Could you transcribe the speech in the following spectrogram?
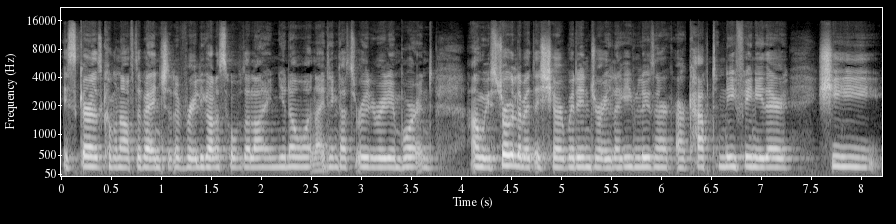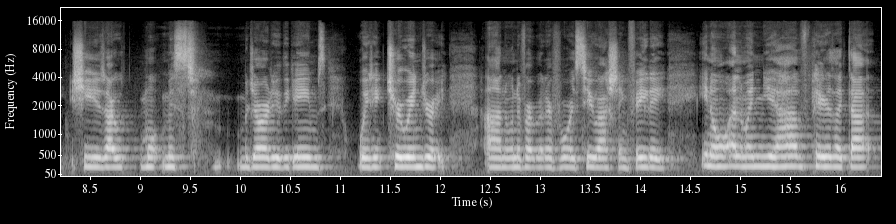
it's girls coming off the bench that have really got us over the line. You know, and I think that's really, really important. And we've struggled a bit this year with injury. Like even losing our, our captain, Lee Feeney, there, she she is out missed majority of the games with true injury, and one of our better forwards too, Ashling Feely. You know, and when you have players like that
